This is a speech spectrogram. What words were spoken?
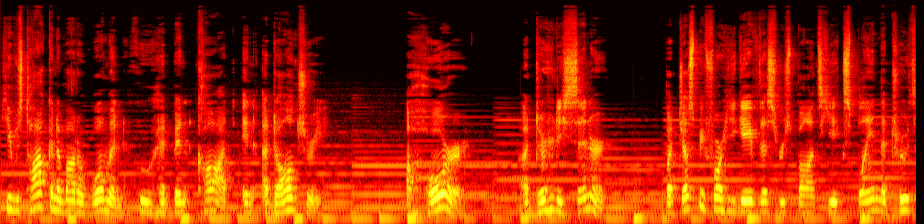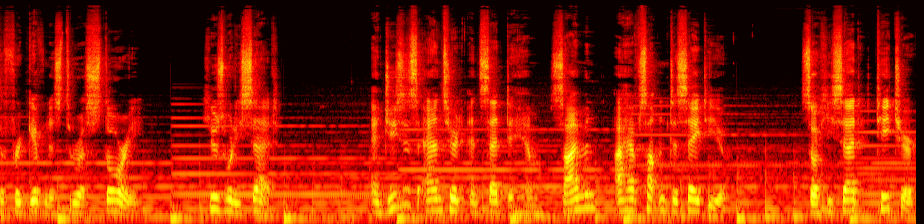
He was talking about a woman who had been caught in adultery, a whore, a dirty sinner. But just before he gave this response, he explained the truth of forgiveness through a story. Here's what he said And Jesus answered and said to him, Simon, I have something to say to you. So he said, Teacher,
